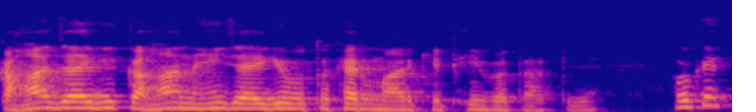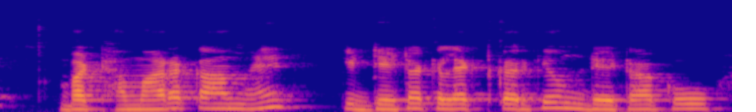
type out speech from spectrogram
कहाँ जाएगी, कहाँ नहीं जाएगी, वो तो खैर मार्केट ही बताती है। ओके? बट हमारा काम है कि डेटा कलेक्ट करके, उन डेटा को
